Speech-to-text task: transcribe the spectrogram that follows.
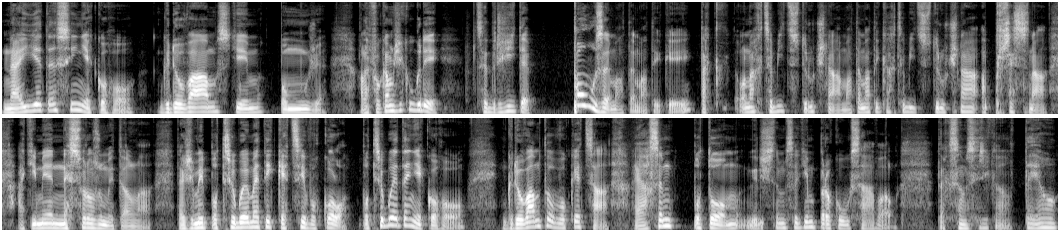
najděte si někoho, kdo vám s tím pomůže. Ale v okamžiku, kdy se držíte pouze matematiky, tak ona chce být stručná. Matematika chce být stručná a přesná a tím je nesrozumitelná. Takže my potřebujeme ty keci okolo. Potřebujete někoho, kdo vám to okecá. A já jsem potom, když jsem se tím prokousával, tak jsem si říkal, jo,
